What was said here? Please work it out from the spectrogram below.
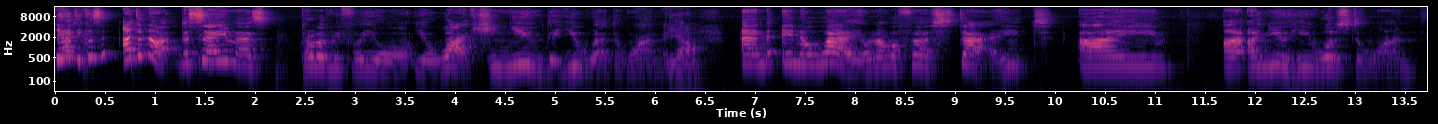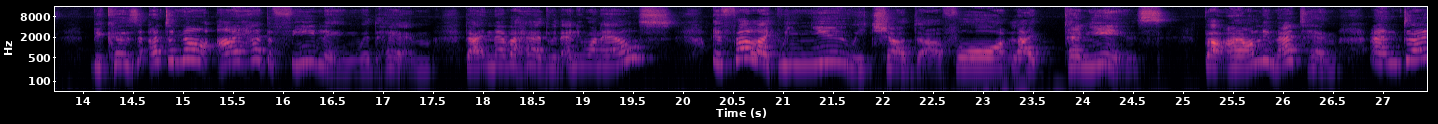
Yeah, because I don't know, the same as probably for your your wife. She knew that you were the one. Yeah. And in a way, on our first date, I, I, I knew he was the one because I don't know. I had a feeling with him that I never had with anyone else. It felt like we knew each other for like ten years, but I only met him, and then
